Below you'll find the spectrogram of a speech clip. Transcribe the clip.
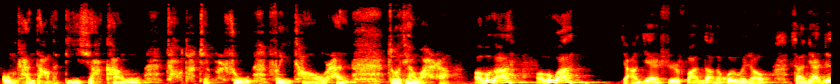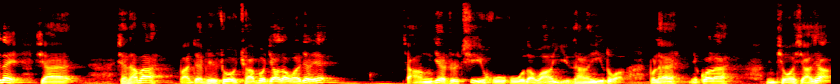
共产党的地下刊物找到这本书非常偶然。昨天晚上，我不管，我不管。”蒋介石烦躁地挥挥手：“三天之内，先先他们把这批书全部交到我这里。”蒋介石气呼呼地往椅子上一坐：“布雷，你过来，你替我想想，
